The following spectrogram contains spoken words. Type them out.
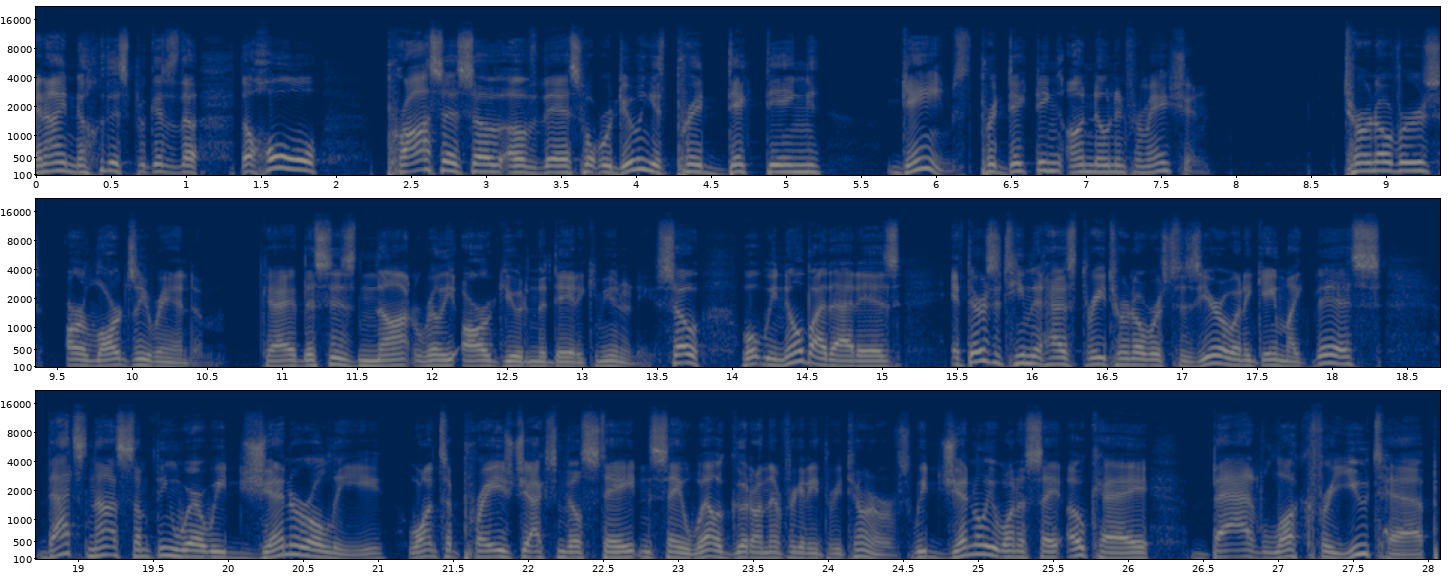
And I know this because the the whole process of, of this, what we're doing is predicting games, predicting unknown information. Turnovers are largely random. Okay, this is not really argued in the data community. So, what we know by that is if there's a team that has three turnovers to zero in a game like this, that's not something where we generally want to praise Jacksonville State and say, well, good on them for getting three turnovers. We generally want to say, okay, bad luck for UTEP.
